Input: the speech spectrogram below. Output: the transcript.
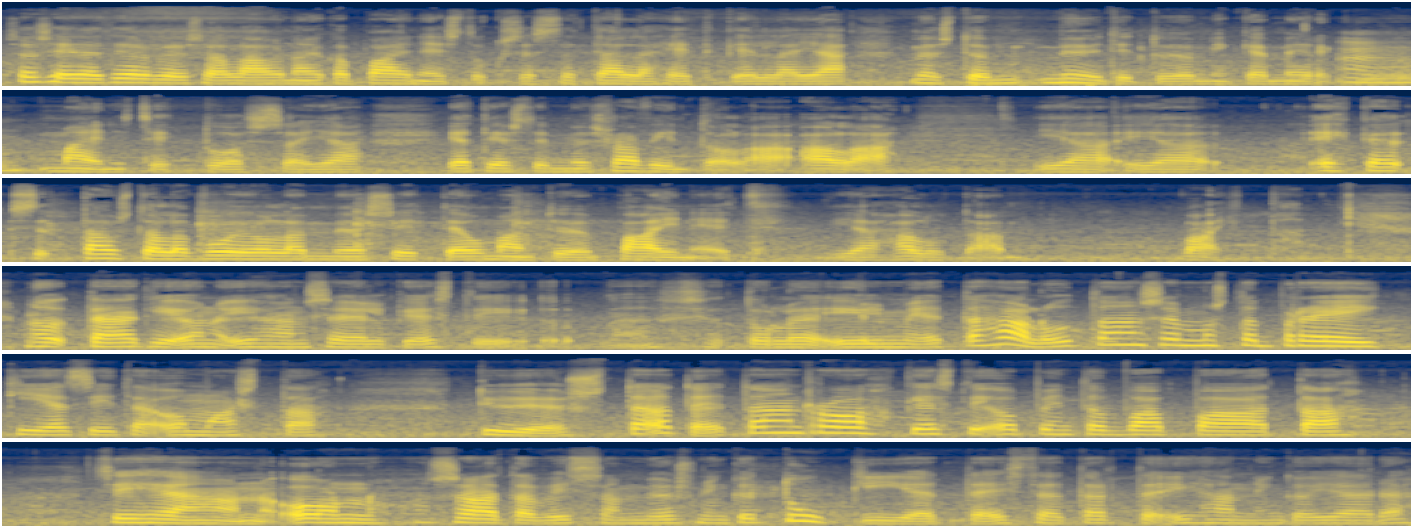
Sosiaali- ja terveysala on aika paineistuksessa tällä hetkellä ja myös tuo myyntityö, minkä mer- mm. mainitsit tuossa ja, ja tietysti myös ravintola-ala. Ja, ja ehkä taustalla voi olla myös sitten oman työn paineet ja halutaan vaihtaa. No tämäkin on ihan selkeästi, se tulee ilmi, että halutaan semmoista breikkiä siitä omasta työstä. Otetaan rohkeasti opintovapaata. Siihen on saatavissa myös niin tuki, ettei sitä tarvitse ihan niin jäädä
